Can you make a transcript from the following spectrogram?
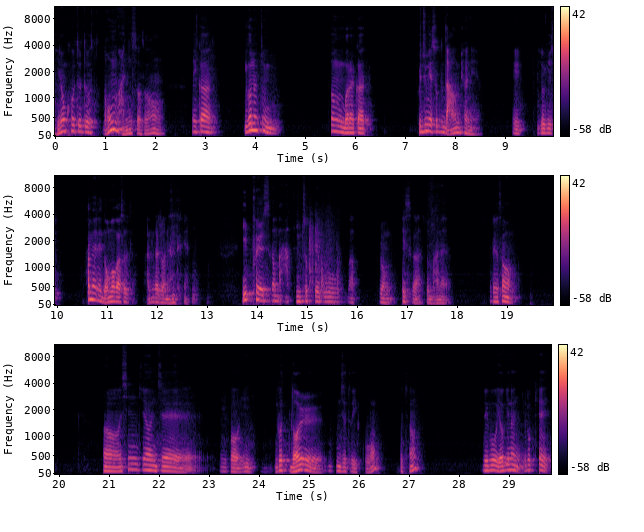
아, 이런 코드도 너무 많이 써서 그러니까 이거는 좀, 좀 뭐랄까 그 중에서도 나은 편이에요. 이, 여기 화면에 넘어가서 안 가져왔는데 if else가 막 중첩되고 막 그런 케이스가 좀 많아요. 그래서 어 심지어 이제 이거 이 이것 널 문제도 있고 그렇죠? 그리고 여기는 이렇게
